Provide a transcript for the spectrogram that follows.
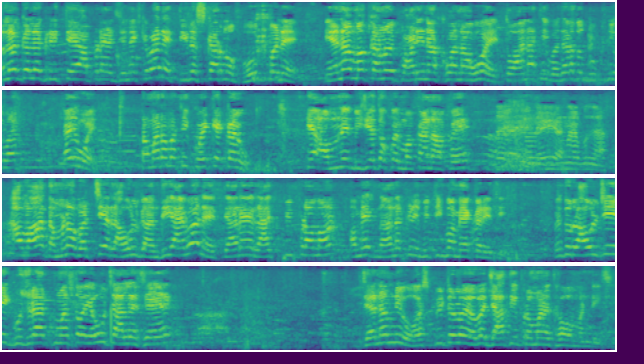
અલગ અલગ રીતે આપણે જેને કહેવાય ને તિરસ્કારનો ભોગ બને, એના મકાનો પાડી નાખવાના હોય, તો આનાથી વધારે તો દુઃખની વાત કઈ હોય? તમારામાંથી કોઈ કે કહ્યું કે અમને બીજે તો કોઈ મકાન આપે? આ વાત હમણાં વચ્ચે રાહુલ ગાંધી આવ્યા ને, ત્યારે રાજપીપળામાં અમે એક નાનકડી મિટિંગમાં મેં કરી હતી. કીધું, રાહુલજી, ગુજરાતમાં તો એવું ચાલે છે, જન્મની હોસ્પિટલો હવે જાતિ પ્રમાણે થવા માંડી છે.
